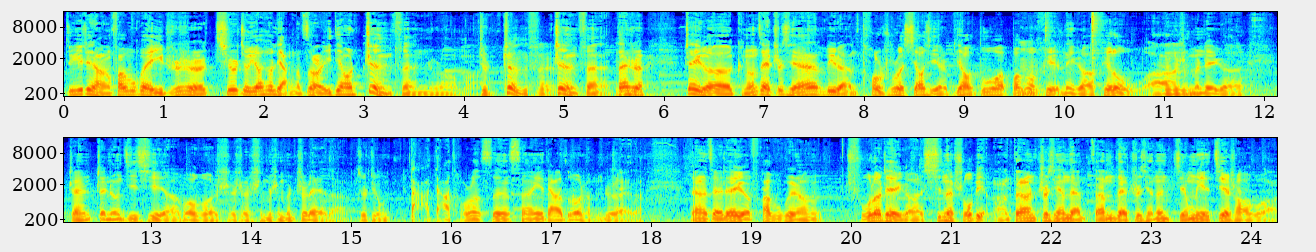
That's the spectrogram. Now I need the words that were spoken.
对于这场发布会一直是其实就要求两个字儿，一定要振奋，你知道吗？就振奋，振奋，但是。这个可能在之前微软透露出的消息也是比较多，包括黑、那个黑 a 五啊，嗯什么这个战战争机器啊，包括是是什么什么之类的，就这种大大头的三三 A 大作什么之类的。但是在这个发布会上，除了这个新的手柄啊，当然之前在咱们在之前的节目里也介绍过，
